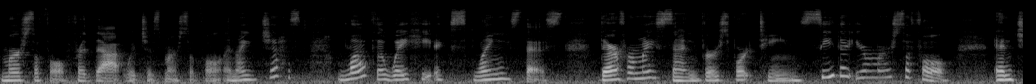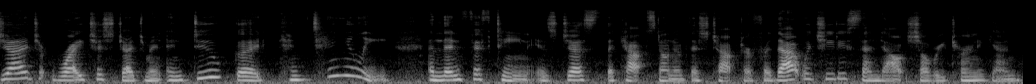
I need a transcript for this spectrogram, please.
merciful for that which is merciful. And I just love the way he explains this. Therefore, my son, verse 14, see that you're merciful and judge righteous judgment and do good continually. And then 15 is just the capstone of this chapter. For that which ye do send out shall return again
